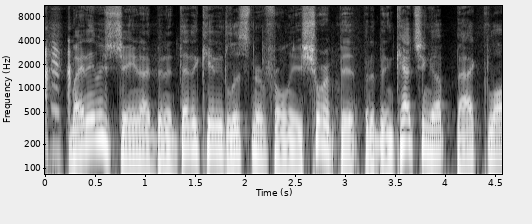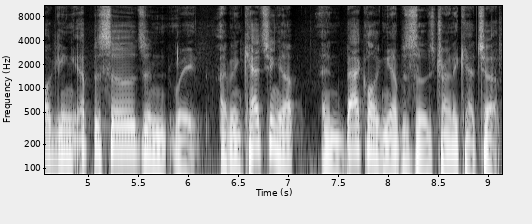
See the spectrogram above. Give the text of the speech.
My name is Jane. I've been a dedicated listener for only a short bit, but I've been catching up, backlogging episodes, and wait, I've been catching up and backlogging episodes trying to catch up.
